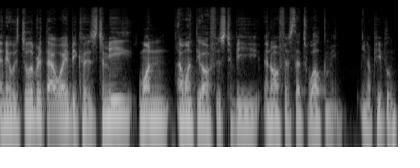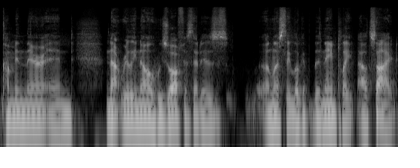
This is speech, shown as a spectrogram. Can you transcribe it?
And it was deliberate that way because to me, one, I want the office to be an office that's welcoming you know people can come in there and not really know whose office that is unless they look at the nameplate outside.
